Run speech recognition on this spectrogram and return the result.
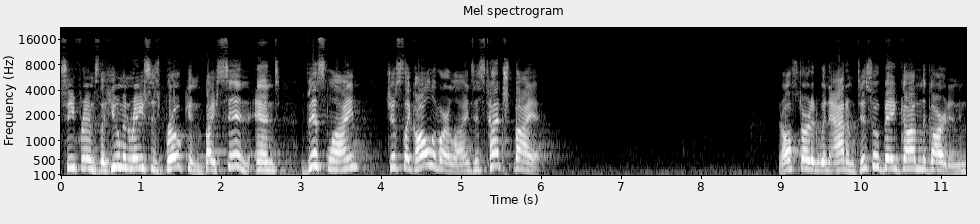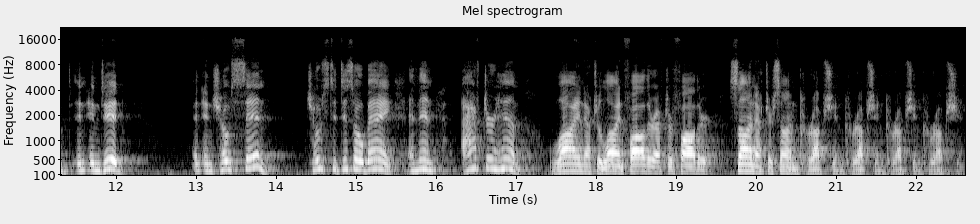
See, friends, the human race is broken by sin, and this line, just like all of our lines, is touched by it. It all started when Adam disobeyed God in the garden and, and, and did, and, and chose sin, chose to disobey. And then after him, line after line, father after father, son after son, corruption, corruption, corruption, corruption.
